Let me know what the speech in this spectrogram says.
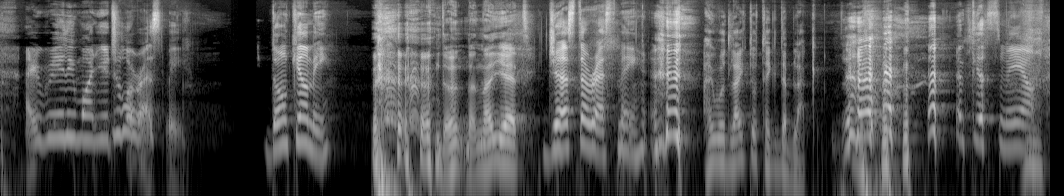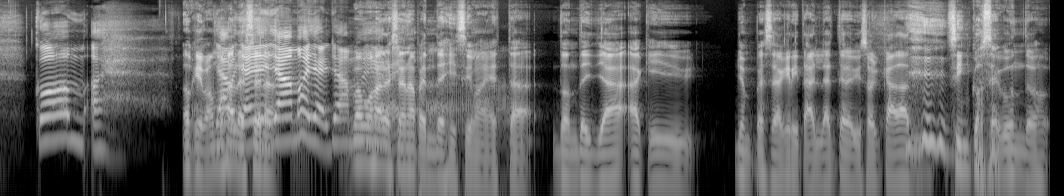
I really want you to arrest me. Don't kill me. No, no, not yet. Just arrest me. I would like to take the black. Dios mío. Com ay, ah, Ok, vamos ya, a la ya, escena. ya, ya vamos allá, ya vamos a la escena pendejísima esta. Donde ya aquí yo empecé a gritarle al televisor cada cinco segundos.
